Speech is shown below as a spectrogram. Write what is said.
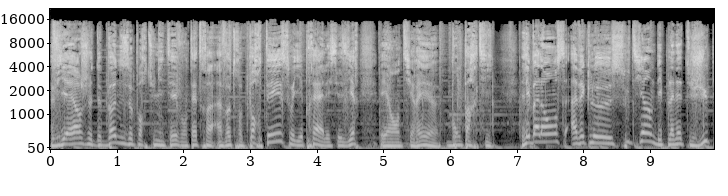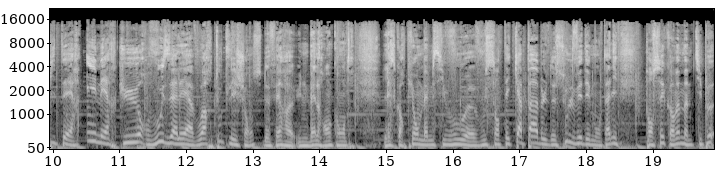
Vierge, de bonnes opportunités vont être à votre portée, soyez prêts à les saisir et à en tirer euh, bon parti. Les balances, avec le soutien des planètes Jupiter et Mercure, vous allez avoir toutes les chances de faire euh, une belle rencontre. Les scorpions, même si vous euh, vous sentez capable de soulever des montagnes, pensez quand même un petit peu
